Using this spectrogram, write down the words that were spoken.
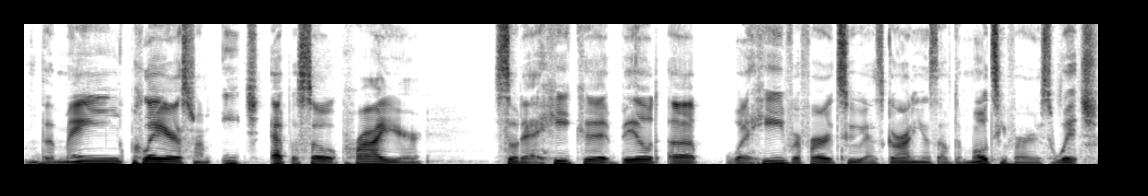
the main players from each episode prior so that he could build up what he referred to as Guardians of the Multiverse, which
